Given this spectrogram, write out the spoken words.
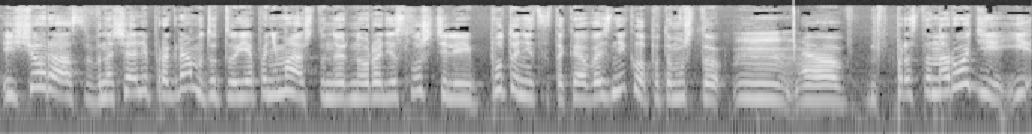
Еще раз, в начале программы, тут я понимаю, что, наверное, у радиослушателей путаница такая возникла, потому что э, в простонародье и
